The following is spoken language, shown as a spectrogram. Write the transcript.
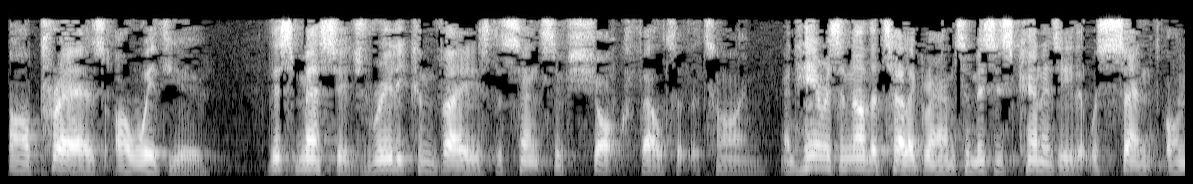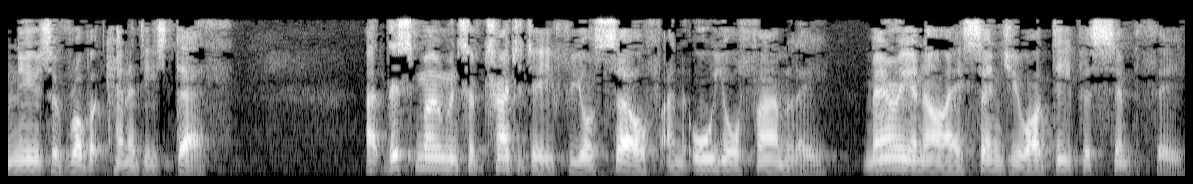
Our prayers are with you. This message really conveys the sense of shock felt at the time. And here is another telegram to Mrs. Kennedy that was sent on news of Robert Kennedy's death. At this moment of tragedy for yourself and all your family, Mary and I send you our deepest sympathy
